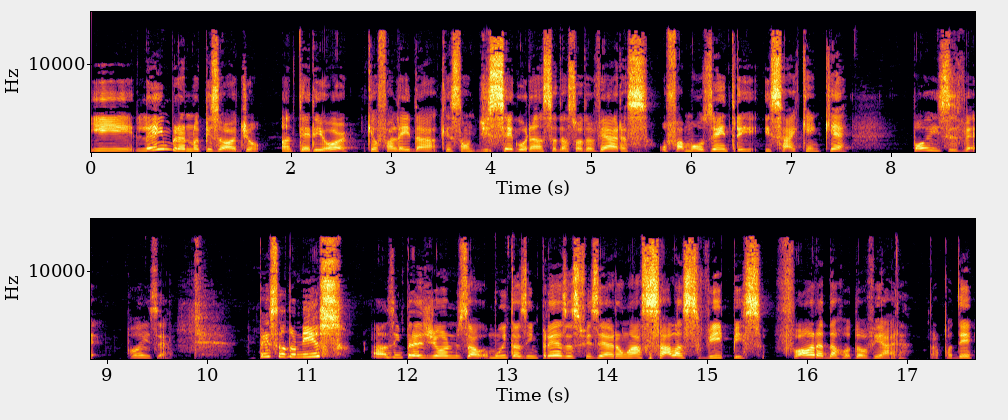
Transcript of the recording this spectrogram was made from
E lembra no episódio anterior que eu falei da questão de segurança das rodoviárias? O famoso entre e sai quem quer? Pois é, pois é. Pensando nisso, as empresas de ônibus, muitas empresas fizeram as salas VIPs fora da rodoviária para poder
